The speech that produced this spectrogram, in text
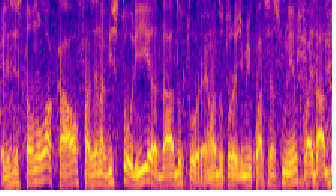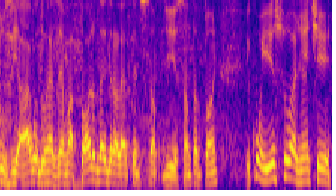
eles estão no local fazendo a vistoria da adutora. É uma adutora de 1.400 milímetros que vai aduzir água do reservatório da hidrelétrica de Santo Antônio e com isso a gente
